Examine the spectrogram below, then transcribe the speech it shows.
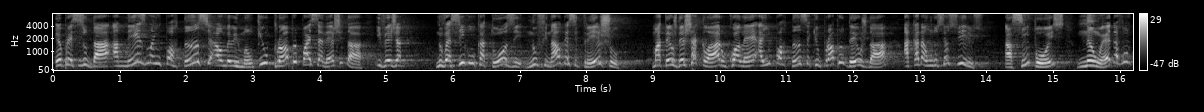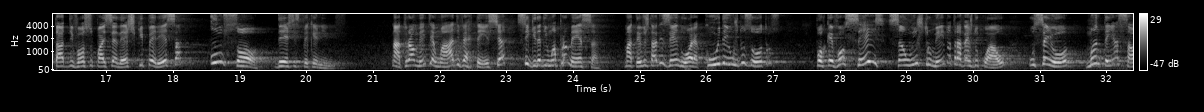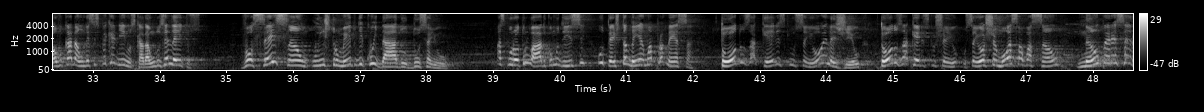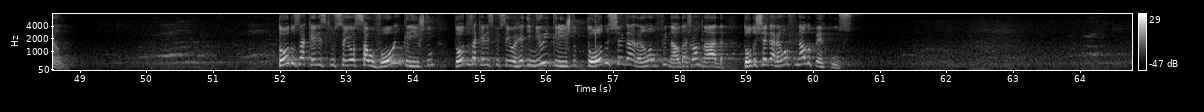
Eu preciso dar a mesma importância ao meu irmão que o próprio Pai Celeste dá. E veja, no versículo 14, no final desse trecho, Mateus deixa claro qual é a importância que o próprio Deus dá a cada um dos seus filhos. Assim, pois, não é da vontade de vosso Pai Celeste que pereça um só destes pequeninos. Naturalmente, é uma advertência seguida de uma promessa. Mateus está dizendo: olha, cuidem uns dos outros, porque vocês são o instrumento através do qual o Senhor mantém a salvo cada um desses pequeninos, cada um dos eleitos. Vocês são o instrumento de cuidado do Senhor. Mas por outro lado, como disse, o texto também é uma promessa. Todos aqueles que o Senhor elegeu, todos aqueles que o Senhor, chamou a salvação, não perecerão. Todos aqueles que o Senhor salvou em Cristo, todos aqueles que o Senhor redimiu em Cristo, todos chegarão ao final da jornada, todos chegarão ao final do percurso.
